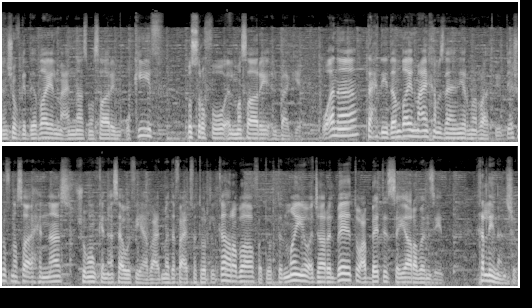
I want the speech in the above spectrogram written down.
نشوف قد إيه ضايل مع الناس مصاري وكيف بصرفوا المصاري الباقية. وأنا تحديدا ضايل معي خمس دنانير من راتبي. بدي أشوف نصائح الناس شو ممكن أساوي فيها بعد ما دفعت فاتورة الكهرباء وفاتوره المي وأجار البيت وعبيت السيارة بنزين. خلينا نشوف.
